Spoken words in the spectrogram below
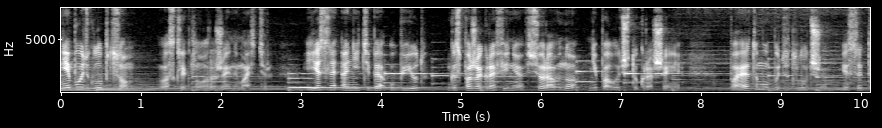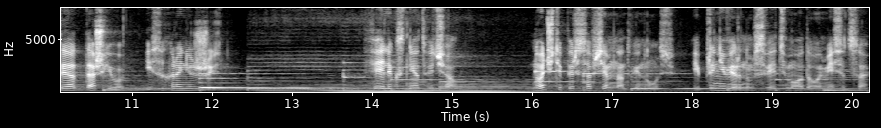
«Не будь глупцом!» – воскликнул оружейный мастер. «Если они тебя убьют, госпожа графиня все равно не получит украшения. Поэтому будет лучше, если ты отдашь его и сохранишь жизнь. Феликс не отвечал. Ночь теперь совсем надвинулась. и при неверном свете молодого месяца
